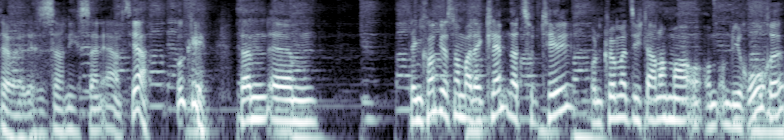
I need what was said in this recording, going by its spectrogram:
Das ist doch nicht sein Ernst. Ja, okay. Dann, ähm, dann kommt jetzt nochmal der Klempner zu Till und kümmert sich da nochmal um, um die Rohre.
